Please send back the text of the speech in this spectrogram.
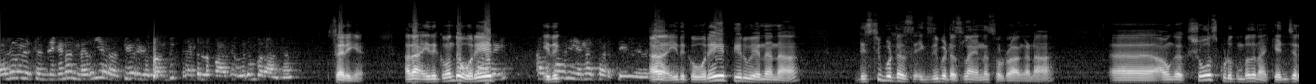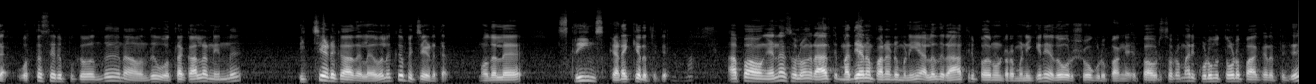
வழிவகை செஞ்சீங்கன்னா நிறைய ரசிகர்கள் வந்து தேட்டர்ல பார்க்க விரும்புறாங்க. சரிங்க. அதான் இதுக்கு வந்து ஒரே இது இதுக்கு? ஒரே தீர்வு என்னன்னா டிஸ்ட்ரிபியூட்டர்ஸ் எக்ஸிபிட்டர்ஸ்லாம் என்ன சொல்றாங்கன்னா அவங்க ஷோஸ் கொடுக்கும்போது நான் கெஞ்சுறேன். ஒத்த செருப்புக்கு வந்து நான் வந்து ஒத்த காலில் நின்று பிச்சை எடுக்காத லெவலுக்கு பிச்சை எடுத்தேன். முதல்ல ஸ்க்ரீன்ஸ் கிடைக்கிறதுக்கு. அப்போ அவங்க என்ன சொல்லுவாங்க ராத்திரி மத்தியானம் பன்னெண்டு மணி அல்லது ராத்திரி பதினொன்றரை மணிக்குன்னு ஏதோ ஒரு ஷோ கொடுப்பாங்க. இப்போ அவர் சொல்கிற மாதிரி குடும்பத்தோடு பார்க்கறதுக்கு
